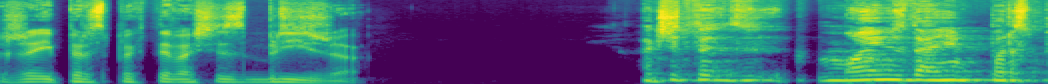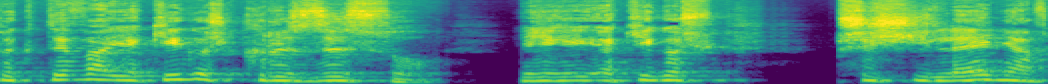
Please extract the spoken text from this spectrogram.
że jej perspektywa się zbliża. Znaczy, moim zdaniem perspektywa jakiegoś kryzysu, jakiegoś przesilenia w,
